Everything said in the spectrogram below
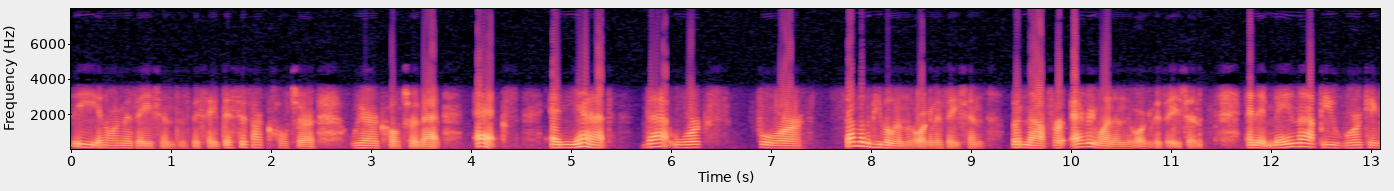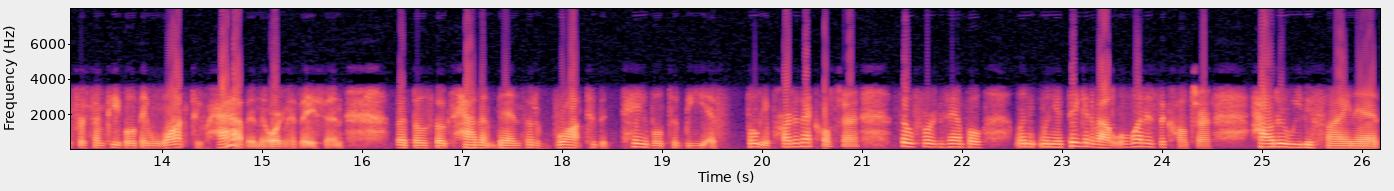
see in organizations is they say, this is our culture. We are a culture that X And yet, that works for some of the people in the organization, but not for everyone in the organization. And it may not be working for some people they want to have in the organization, but those folks haven't been sort of brought to the table to be a fully a part of that culture. So, for example, when when you're thinking about well, what is the culture? How do we define it?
